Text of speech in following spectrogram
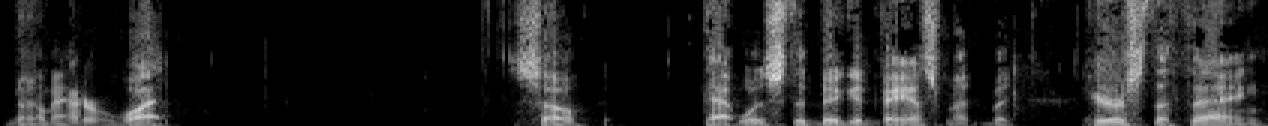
no matter what. So that was the big advancement. But here's the thing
